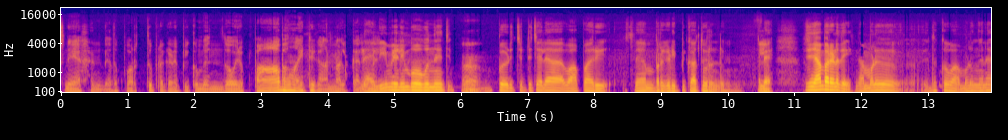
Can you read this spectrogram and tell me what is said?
സ്നേഹമുണ്ട്. അത് പുറത്ത് പ്രകടിപ്പിക്കുമ്പോൾ എന്തോ ഒരു പാപമായിട്ട് കാണുന്ന ആൾക്കാർ നിലയും വെളിയും പോകുന്ന പേടിച്ചിട്ട് ചില വാപ്പാര് സ്നേഹം പ്രകടിപ്പിക്കാത്തവരുണ്ട്. അല്ലേ? പക്ഷെ ഞാൻ പറയണതേ നമ്മൾ ഇതൊക്കെ നമ്മളിങ്ങനെ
